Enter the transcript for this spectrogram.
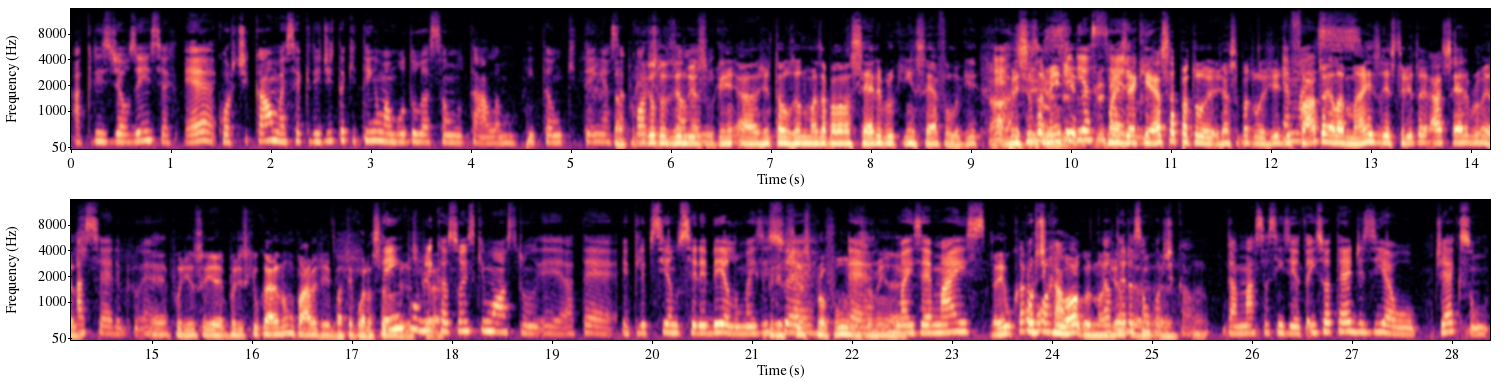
a crise de ausência é cortical, mas se acredita que tem uma modulação no tálamo. Então, que tem essa Não, por que eu estou dizendo isso? Porque a gente está usando mais a palavra cérebro que encéfalo aqui. Ah, Precisamente, sim, mas é cérebro. que essa patologia, essa patologia de É fato, mais- ela é mais restrita a cérebro mesmo. A cérebro, é. É por isso, é por isso que o cara não para de bater coração. Tem publicações que mostram é, até epilepsia no cerebelo, mas isso Epilepsias é profundas é, também, né? Mas é mais Aí o cara cortical. logo, não é adianta, alteração é, cortical é. da massa cinzenta. Isso até dizia o Jackson,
